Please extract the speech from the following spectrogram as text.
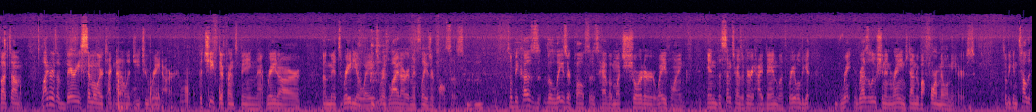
But um, LiDAR is a very similar technology to radar. The chief difference being that radar emits radio waves, whereas LiDAR emits laser pulses. Mm -hmm. So because the laser pulses have a much shorter wavelength and the sensor has a very high bandwidth, we're able to get resolution and range down to about four millimeters. So we can tell the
